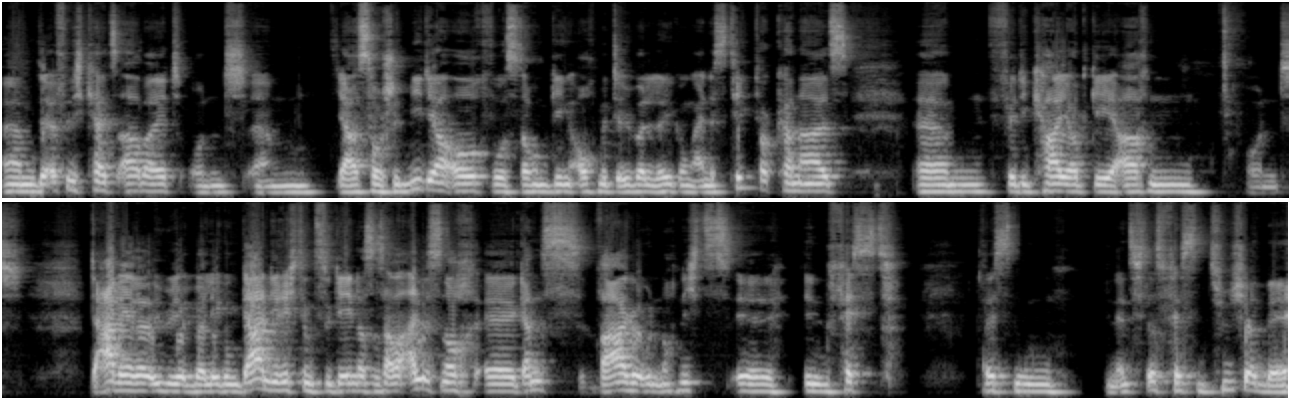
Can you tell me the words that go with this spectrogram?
ähm, der Öffentlichkeitsarbeit und ähm, ja, Social Media auch, wo es darum ging, auch mit der Überlegung eines TikTok-Kanals ähm, für die KJG Aachen und da wäre die Überlegung, da in die Richtung zu gehen. Das ist aber alles noch äh, ganz vage und noch nichts äh, in fest, festen, wie nennt sich das? Festen Tüchern? Nee.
